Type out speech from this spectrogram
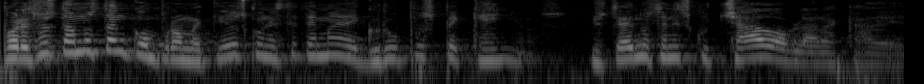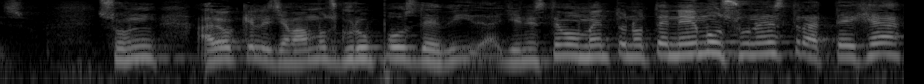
Por eso estamos tan comprometidos con este tema de grupos pequeños. Y ustedes nos han escuchado hablar acá de eso. Son algo que les llamamos grupos de vida. Y en este momento no tenemos una estrategia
